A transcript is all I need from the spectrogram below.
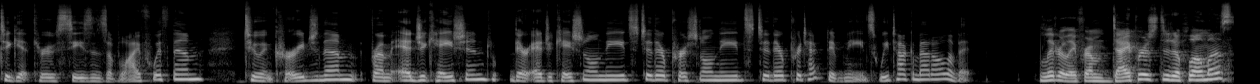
to get through seasons of life with them, to encourage them from education, their educational needs, to their personal needs, to their protective needs. We talk about all of it. Literally, from diapers to diplomas,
